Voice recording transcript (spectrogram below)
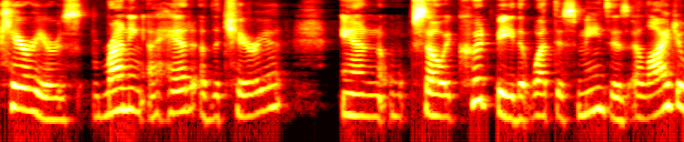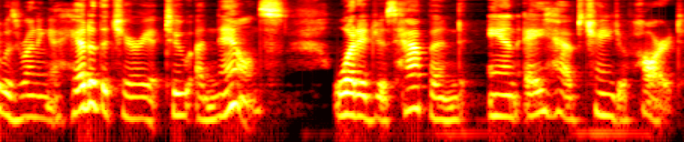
carriers running ahead of the chariot. And so it could be that what this means is Elijah was running ahead of the chariot to announce what had just happened and Ahab's change of heart.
